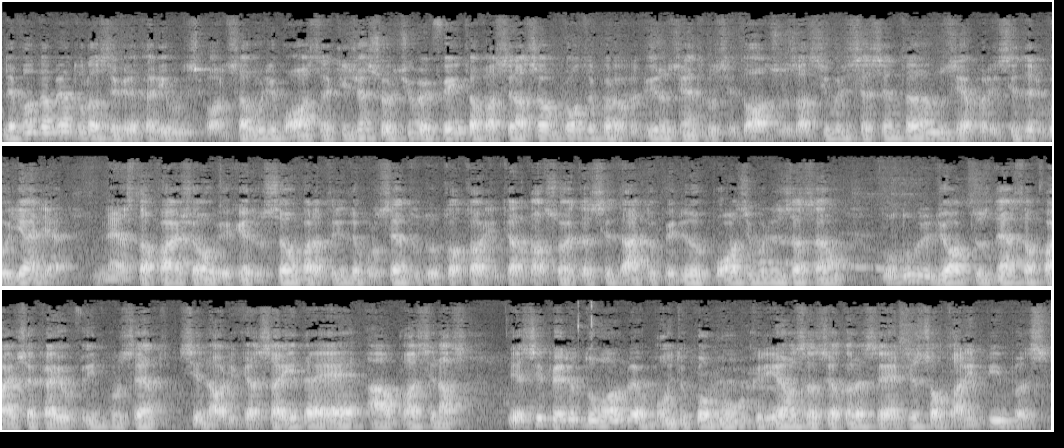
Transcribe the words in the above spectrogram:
Levantamento da Secretaria Municipal de Saúde mostra que já surtiu efeito a vacinação contra o coronavírus entre os idosos acima de 60 anos em Aparecida de Goiânia. Nesta faixa, houve redução para 30% do total de internações da cidade no período pós-imunização. O número de óbitos nesta faixa caiu 20%, sinal de que a saída é a vacinação. Nesse período do ano é muito comum crianças e adolescentes soltarem pipas.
